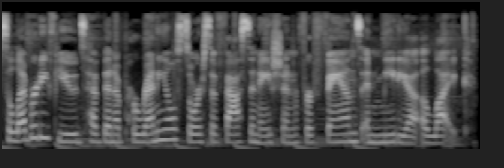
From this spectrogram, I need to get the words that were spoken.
celebrity feuds have been a perennial source of fascination for fans and media alike.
